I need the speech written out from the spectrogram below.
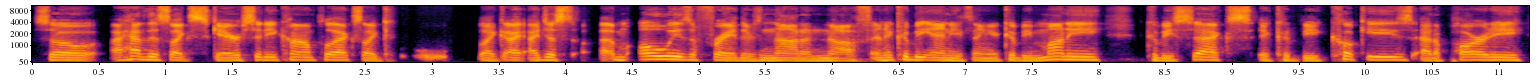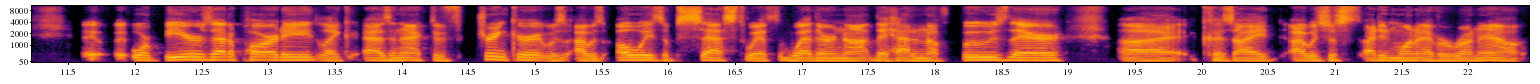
So I have this like scarcity complex. Like like I, I just i'm always afraid there's not enough and it could be anything it could be money it could be sex it could be cookies at a party or beers at a party like as an active drinker it was i was always obsessed with whether or not they had enough booze there because uh, i i was just i didn't want to ever run out.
